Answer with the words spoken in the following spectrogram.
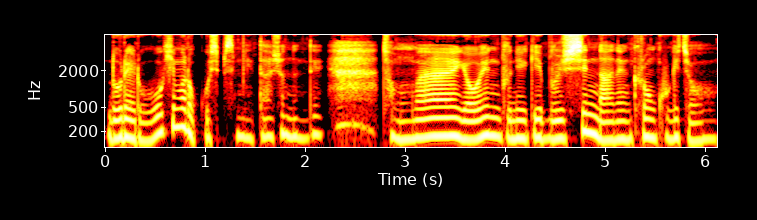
노래로 힘을 얻고 싶습니다. 하셨는데, 정말 여행 분위기 물씬 나는 그런 곡이죠.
